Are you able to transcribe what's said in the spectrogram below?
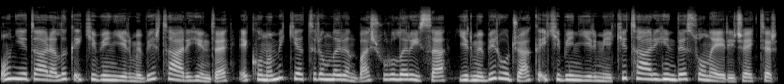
17 Aralık 2021 tarihinde, ekonomik yatırımların başvuruları ise 21 Ocak 2022 tarihinde sona erecektir.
